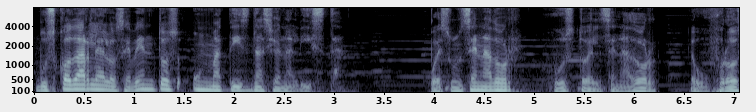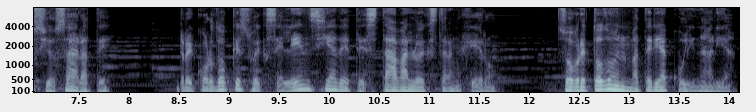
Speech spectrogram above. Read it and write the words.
buscó darle a los eventos un matiz nacionalista, pues un senador, justo el senador Eufrosio Zárate, recordó que su excelencia detestaba lo extranjero, sobre todo en materia culinaria.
